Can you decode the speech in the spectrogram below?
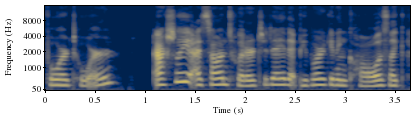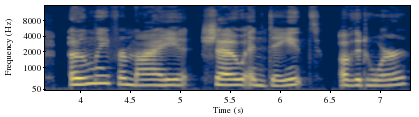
for tour. Actually, I saw on Twitter today that people are getting calls like only for my show and date of the tour.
